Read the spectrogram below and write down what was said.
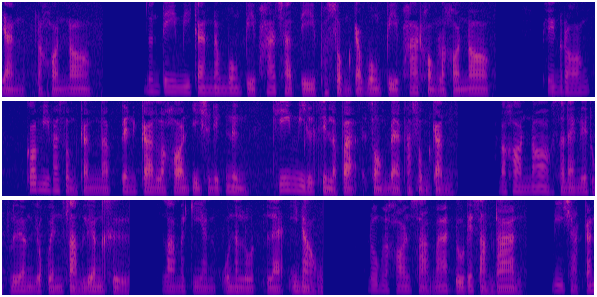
อย่างละครนอก ดนตรีมีการนำวงปีพาทย์ชาตีผสมกับวงปีพาทย์ของละครนอก เพลงร้องก็มีผสมกันนับเป็นการละครอีกชนิดหนึ่ง ที่มีศิลปะสองแบบผสมกัน ละครนอกแสดงได้ทุกเรื่องยกเว้นสามเรื่องคือ รามเกียรติ์ อุณลุต และอีเหนา โรงละครสามารถดูได้สามด้าน มีฉากกั้น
